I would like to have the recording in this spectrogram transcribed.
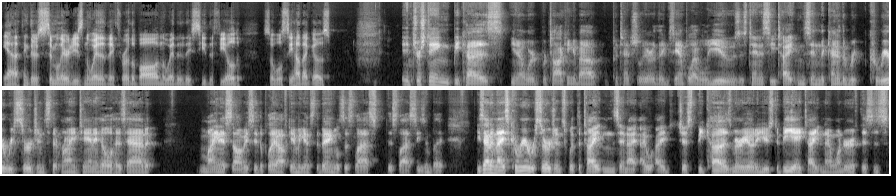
yeah, I think there's similarities in the way that they throw the ball and the way that they see the field. So we'll see how that goes interesting because you know we're, we're talking about potentially or the example i will use is tennessee titans and the kind of the re- career resurgence that ryan Tannehill has had minus obviously the playoff game against the bengals this last this last season but he's had a nice career resurgence with the titans and i i, I just because mariota used to be a titan i wonder if this is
